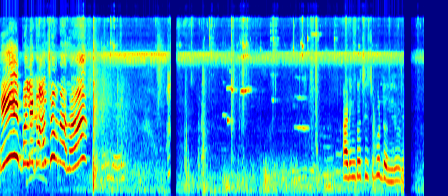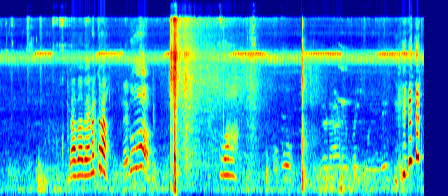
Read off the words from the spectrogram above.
ఏ భలే కాల్చావు నానా ఆడ ఇంకో చిచ్చుబుడ్డు ఉంది చూడు. దాదా వెనకరా లేగు వా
